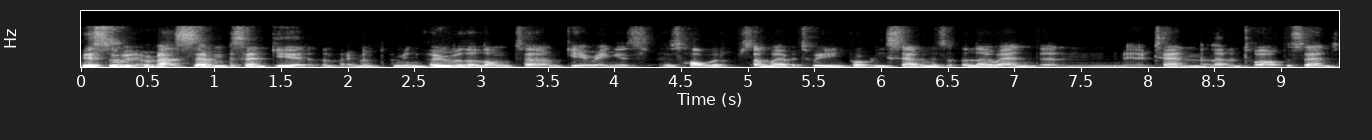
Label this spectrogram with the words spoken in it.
Yeah, so we're about 7% geared at the moment. I mean, over the long term, gearing is has hovered somewhere between probably 7 is at the low end and you know, 10, 11, 12%.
